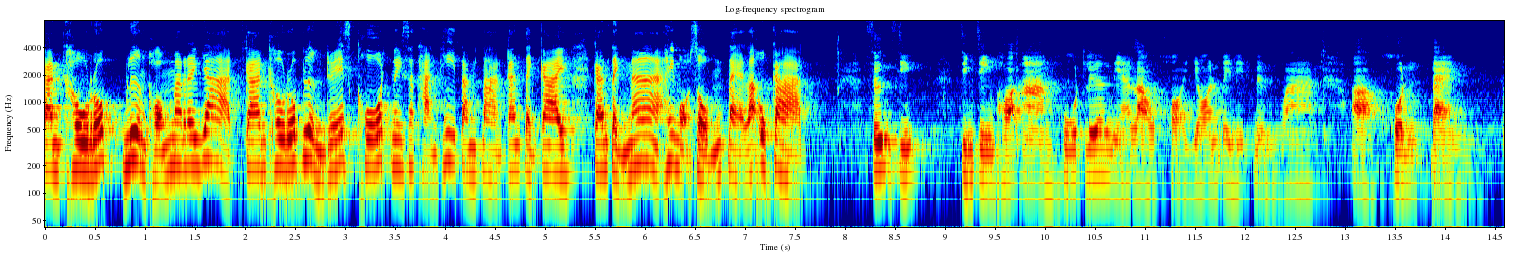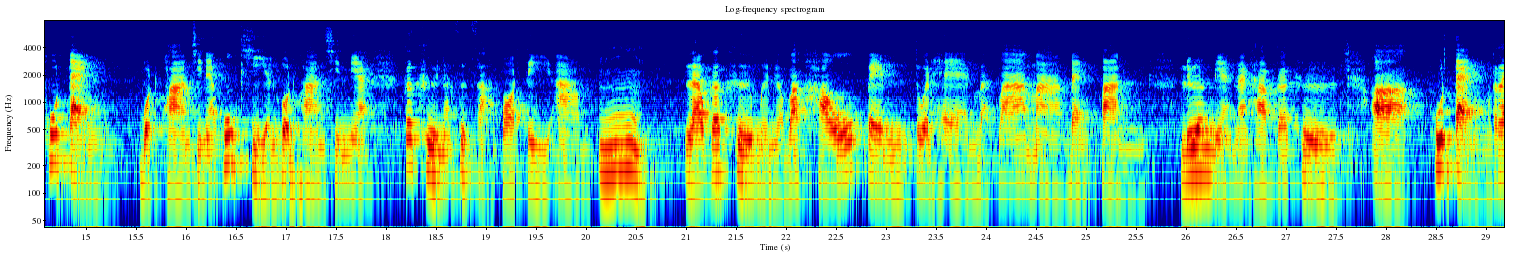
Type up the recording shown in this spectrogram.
การเคารพเรื่องของมารยาท การเคารพเรื่อง dress code ในสถานที่ต่างๆ การแต่งกาย การแต่งหน้าให้เหมาะสมแต่ละโอกาส ซึ่ง จริงจริงๆ พออาร์มพูดเรื่องเนี้ยเราขอย้อนไปนิดนึงว่าอ่าคนแต่งผู้แต่งบทความชิ้นเนี้ยผู้เขียนบทความชิ้นเนี้ยก็คือนักศึกษาปอตรีอาร์มอืมแล้วก็คือเหมือนกับว่าเขาเป็นตัวแทนแบบว่ามาแบ่งปันเรื่องเนี้ยนะครับก็คืออาผู้แต่งแร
